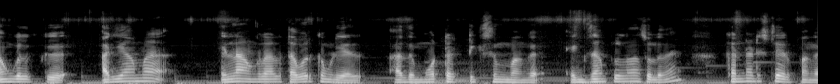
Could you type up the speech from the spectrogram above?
அவங்களுக்கு அறியாமல் எல்லாம் அவங்களால தவிர்க்க முடியாது. அது மோட்டர் டிக்ஸும்பாங்க எக்ஸாம்பிள் தான் சொல்லுவேன். கண்ணடிச்சிட்டே இருப்பாங்க.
